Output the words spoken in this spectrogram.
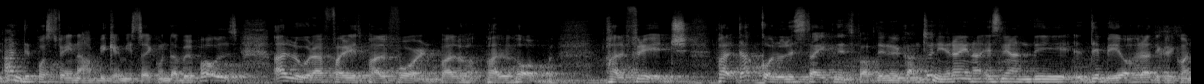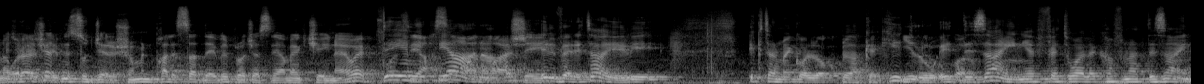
għandi post fejn aħbi kemm jista' jkun double poles, allura affarijiet bħall-forn, bħall-ħobb, bħall-fridge, bħal dak kollu li stajt nitfa' f'din il-kantuniera jiena qisni għandi DB oħra dik li konna wara l-bieb. Jiġifieri x'qed nissuġġerixxu, min bħalissa għaddej bil-proċess li jagħmel kċina jew hekk forsi jaħseb għall-parti. Dejjem ippjana għax il-verità hi li Iktar ma jkollok plakkek jidhru, id-design jeffettwalek ħafna d-design.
